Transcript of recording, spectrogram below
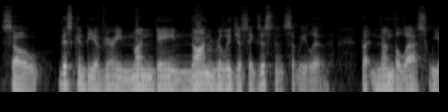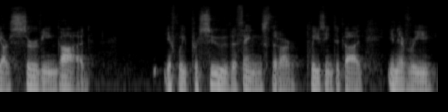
So, this can be a very mundane, non religious existence that we live, but nonetheless, we are serving God if we pursue the things that are pleasing to God in every,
